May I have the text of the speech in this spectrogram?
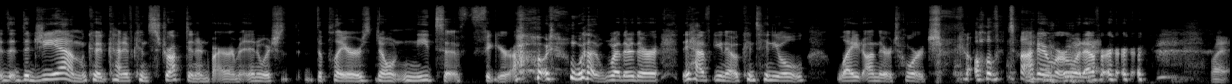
the, the GM could kind of construct an environment in which the players don't need to figure out whether they're they have you know continual light on their torch all the time or whatever. right,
